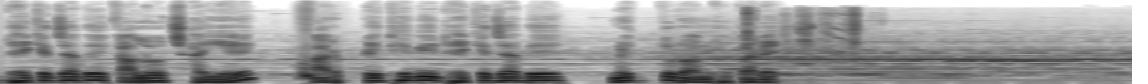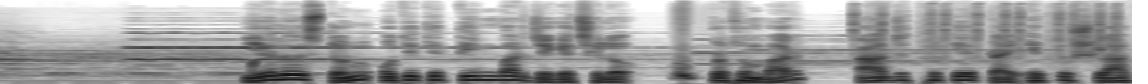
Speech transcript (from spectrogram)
ঢেকে যাবে কালো ছাইয়ে, আর পৃথিবী ঢেকে যাবে মৃত্যুর অন্ধকারে। ইয়েলোস্টোন অতীতে তিনবার জেগেছিল। প্রথমবার আজ থেকে প্রায় একুশ লাখ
